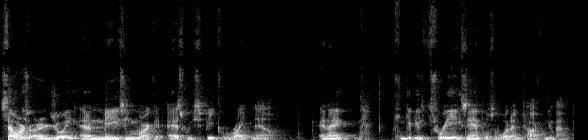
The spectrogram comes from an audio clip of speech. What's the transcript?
Sellers are enjoying an amazing market as we speak right now. And I can give you three examples of what I'm talking about.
